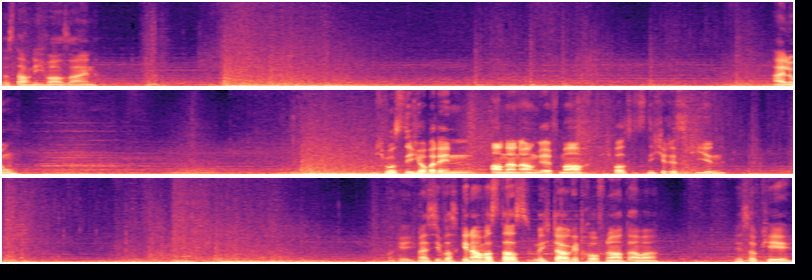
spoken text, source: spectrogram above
Das darf nicht wahr sein. Heilung. Ich wusste nicht, ob er den anderen Angriff macht. Ich wollte es jetzt nicht riskieren. Okay, ich weiß nicht was genau, was das mich da getroffen hat, aber ist okay.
